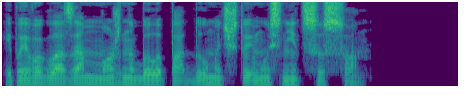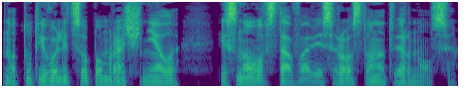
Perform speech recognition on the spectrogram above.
и по его глазам можно было подумать, что ему снится сон. Но тут его лицо помрачнело, и снова, встав во весь рост, он отвернулся.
